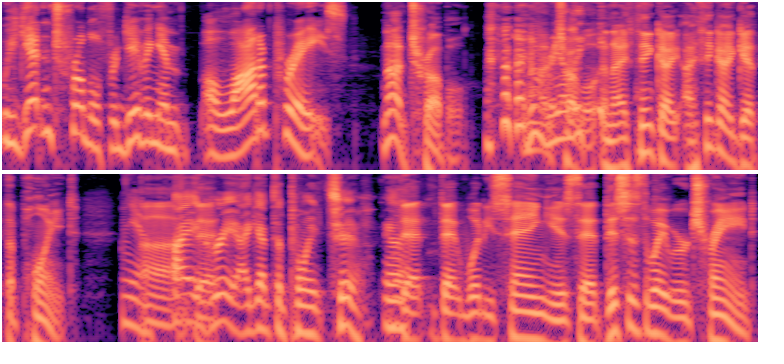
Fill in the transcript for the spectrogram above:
we get in trouble for giving him a lot of praise. Not trouble. Not Really? trouble. And I think I, I think I get the point. Yeah. Uh, I that- agree. I get the point too. Yeah. that that what he's saying is that this is the way we were trained.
